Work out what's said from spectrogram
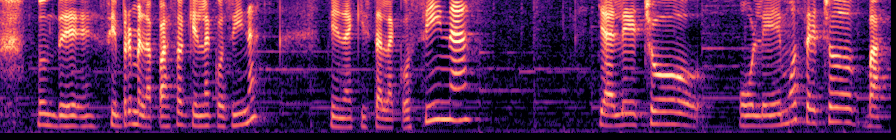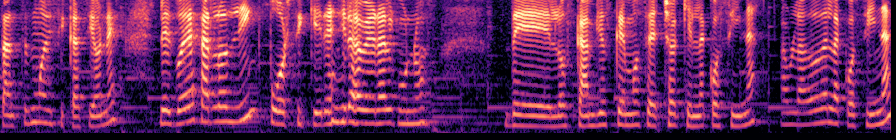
donde siempre me la paso aquí en la cocina. Miren, aquí está la cocina. Ya le he hecho o le hemos hecho bastantes modificaciones. Les voy a dejar los links por si quieren ir a ver algunos de los cambios que hemos hecho aquí en la cocina. A un lado de la cocina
